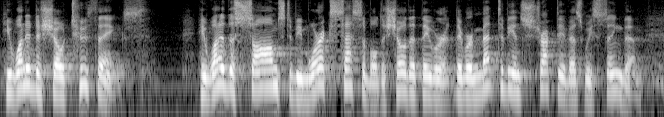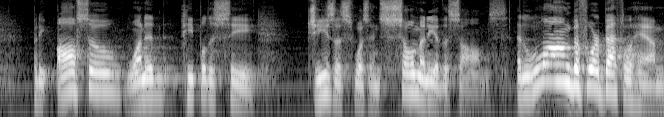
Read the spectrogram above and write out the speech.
he wanted to show two things. He wanted the Psalms to be more accessible, to show that they were, they were meant to be instructive as we sing them. But he also wanted people to see Jesus was in so many of the Psalms. And long before Bethlehem,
